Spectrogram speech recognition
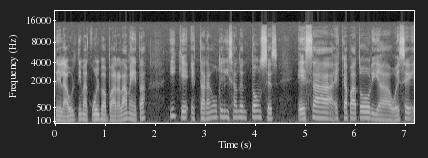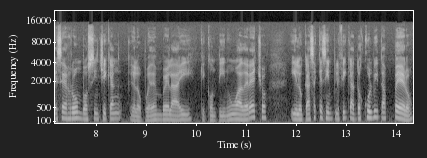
de la última curva para la meta y que estarán utilizando entonces esa escapatoria o ese, ese rumbo sin chicane que lo pueden ver ahí que continúa derecho y lo que hace es que simplifica dos curvitas pero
